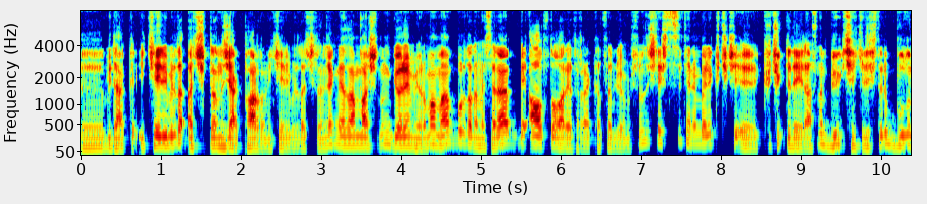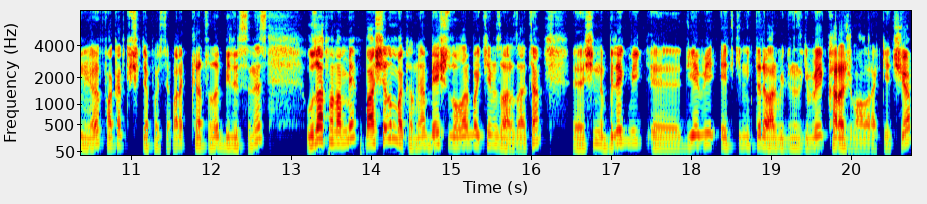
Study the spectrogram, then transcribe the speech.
Bir dakika. 2.51'de açıklanacak. Pardon 2.51'de açıklanacak. Ne zaman başladığını göremiyorum ama burada da mesela bir 6 dolar yatırarak katılabiliyormuşsunuz. İşte sitenin böyle küçük küçük de değil aslında. Büyük çekilişleri bulunuyor. Fakat küçük depozit yaparak katılabilirsiniz. Uzatmadan bir başlayalım bakalım ya. 500 dolar bakiyemiz var zaten. Şimdi Black Week diye bir etkinlikleri var bildiğiniz gibi. Kara cuma olarak geçiyor.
